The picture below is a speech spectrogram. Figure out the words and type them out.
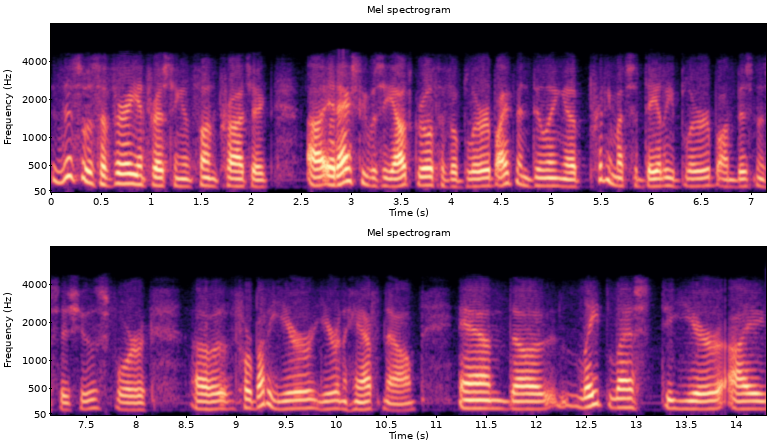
This was a very interesting and fun project. Uh, it actually was the outgrowth of a blurb. I've been doing a pretty much a daily blurb on business issues for uh, for about a year, year and a half now. And uh, late last year, I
